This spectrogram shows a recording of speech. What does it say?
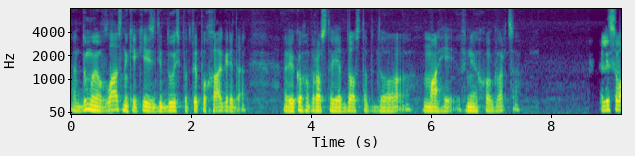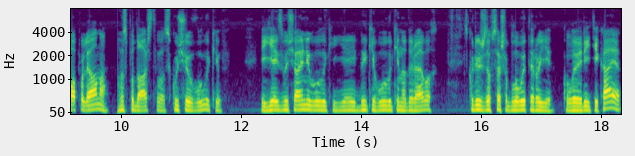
Думаю, власник якийсь дідусь по типу Хагріда, в якого просто є доступ до магії в Нью Хогвартса. Лісова поляна, господарство з кучою вуликів. Є і звичайні вулики, є і дикі вулики на деревах. Скоріше за все, щоб ловити рої. Коли рій тікає,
